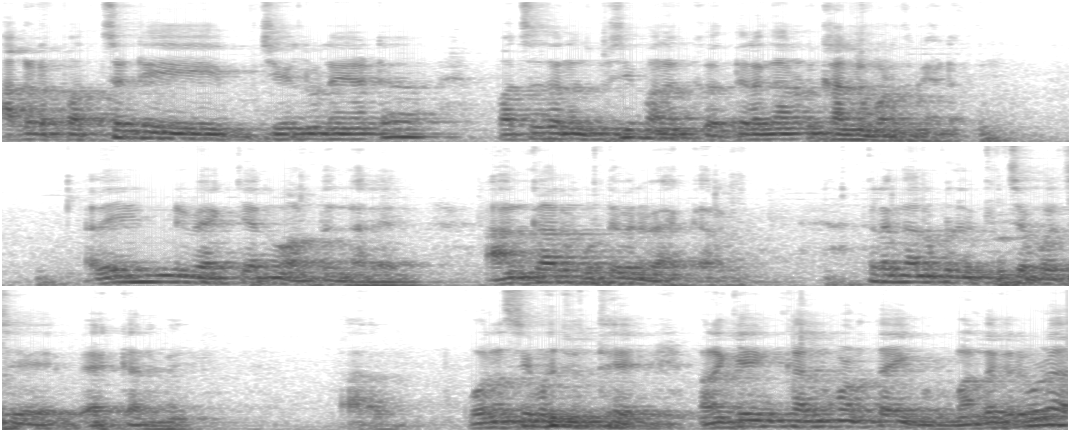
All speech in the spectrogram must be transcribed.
అక్కడ పచ్చటి చేళ్ళు ఉన్నాయట పచ్చదనం చూసి మనకు తెలంగాణలో కళ్ళు పడుతున్నాయట. అదేంటి వ్యాఖ్యానం? అర్థం కాలేదు. అహంకారపూరితమైన వ్యాఖ్యానం. తెలంగాణ ప్రజలు కించపరిచే వ్యాఖ్యానమే. కోనసీమ చూస్తే మనకేం కళ్ళు పడతాయి? ఇప్పుడు మన దగ్గర కూడా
